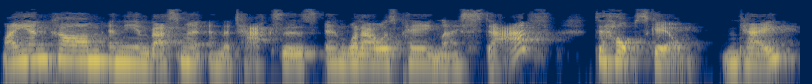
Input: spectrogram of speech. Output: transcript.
my income and the investment and the taxes and what I was paying my staff to help scale. Okay.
